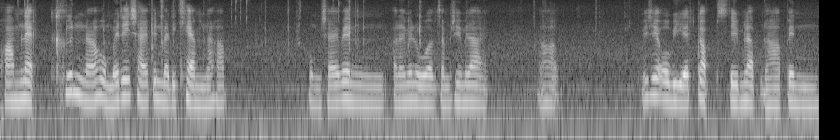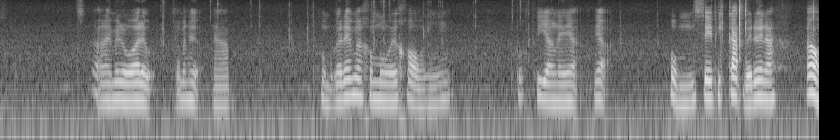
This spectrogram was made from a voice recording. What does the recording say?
ความแหลกขึ้นนะ ผมไม่ได้ใช้เป็น b บ d ิแคมนะครับ ผมใช้เป็นอะไรไม่รู้จำชื่อไม่ได้นะครับ ไม่ใช่ OBS กับ Streamlab นะครับ เป็นอะไรไม่รู้ว่าเดี๋ยวจะมันเถอะนะครับ ผมก็ได้มาขโมยของพวกเตียงเลยเนี่ย เนี่ย ผมเซฟพิกัดไว้ด้วยนะ อ้าว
